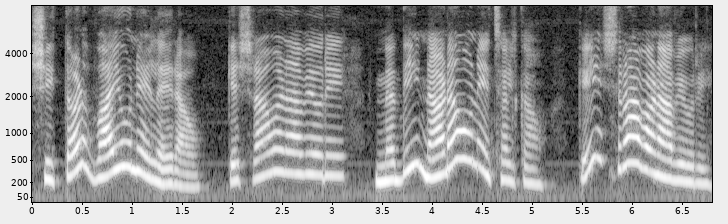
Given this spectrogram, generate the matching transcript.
શીતળ વાયુને લહેરાવ કે શ્રાવણ આવ્યો રે. નદી નાળાઓને છલકાવ. કે શ્રાવણ આવ્યો રે?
